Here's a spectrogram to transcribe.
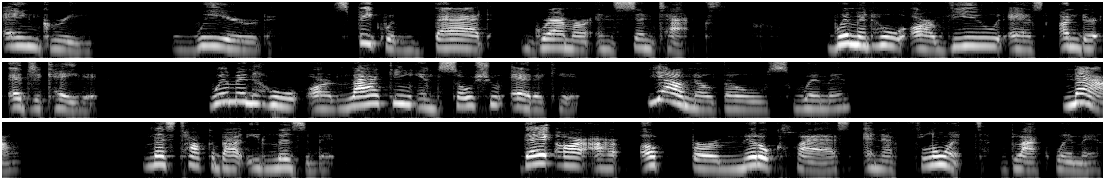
angry, weird, speak with bad grammar and syntax, women who are viewed as undereducated, women who are lacking in social etiquette. Y'all know those women. Now, let's talk about Elizabeth. They are our upper middle class and affluent black women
